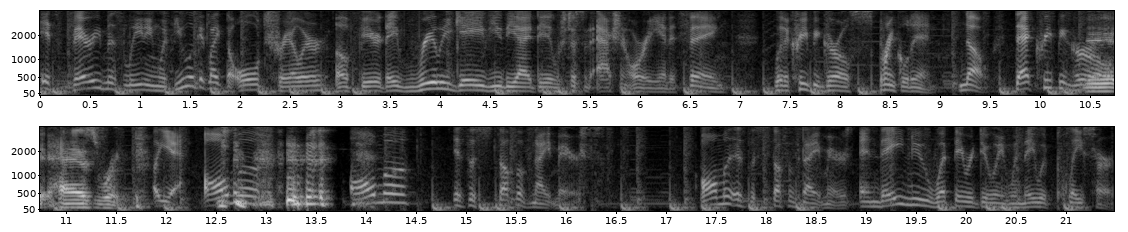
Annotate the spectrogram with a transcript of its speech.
it's very misleading. If you look at like the old trailer of Fear, they really gave you the idea it was just an action oriented thing with a creepy girl sprinkled in. No, that creepy girl, It has rape. uh, yeah, Alma Alma is the stuff of nightmares. Alma is the stuff of nightmares, and they knew what they were doing when they would place her,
